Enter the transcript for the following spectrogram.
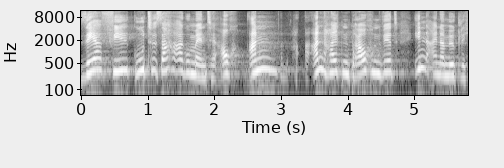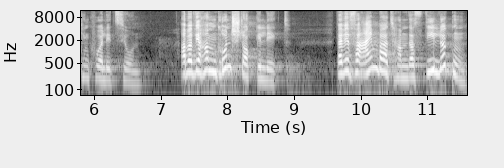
sehr viel gute Sachargumente auch an, anhaltend brauchen wird in einer möglichen Koalition. Aber wir haben einen Grundstock gelegt, weil wir vereinbart haben, dass die Lücken,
